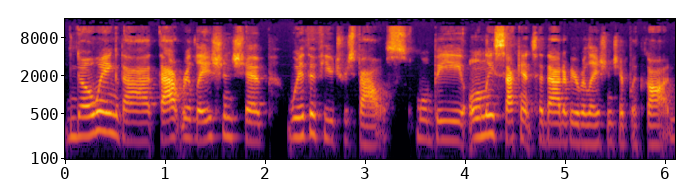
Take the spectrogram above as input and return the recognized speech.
knowing that that relationship with a future spouse will be only second to that of your relationship with god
